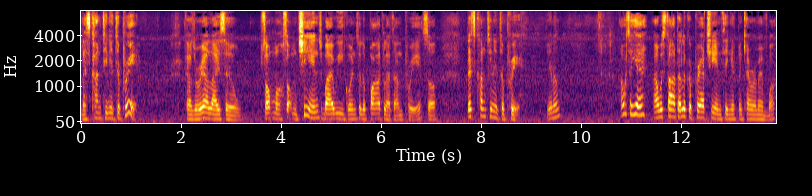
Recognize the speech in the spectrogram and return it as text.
let's continue to pray. Because we realize uh, something something changed by we going to the park lot and pray. So let's continue to pray. You know? I would say, yeah, I would start a little prayer chain thing if I can remember.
